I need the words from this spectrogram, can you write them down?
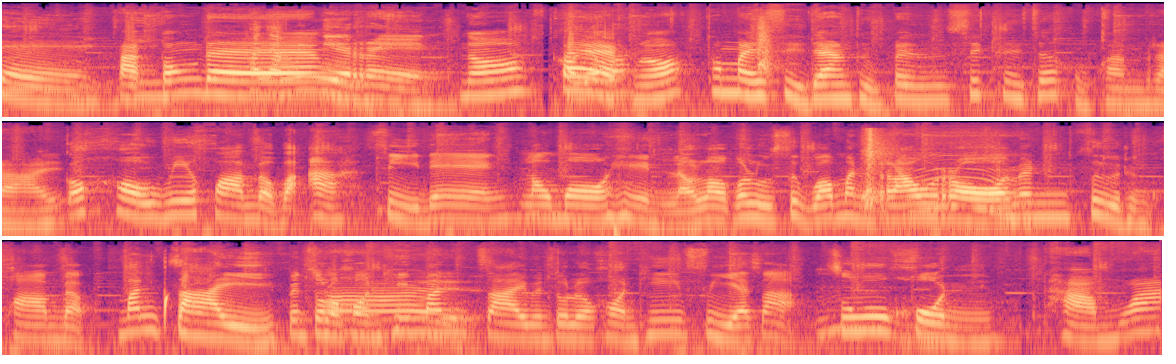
แดงปากต้องแดถ้าจะงไม่มีแรง เนาะเขาแปเรีลยกกว่าเนาะทำไมสีแดงถึงเป็นซิกเนเจอร์ของความร้าย ก็เขามีความแบบว่าอะสีแดงเรามองเห็นแล้วเราก็รู้สึกว่ามันเร่าร้อนอืมมันสื่อถึงความแบบมั่นใจ เป็นตัวละครที่ใช่มั่นใจ เป็นตัวละครที่เฟียสอะอืมสู้คน ถามว่า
